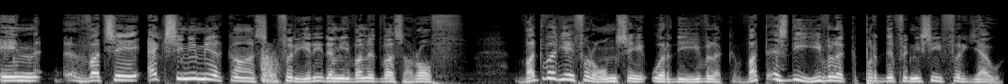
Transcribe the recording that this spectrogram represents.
En wat sê ek sien nie meer kans vir hierdie ding nie want dit was rof. Wat wil jy vir hom sê oor die huwelik? Wat is die huwelik per definisie vir jou?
